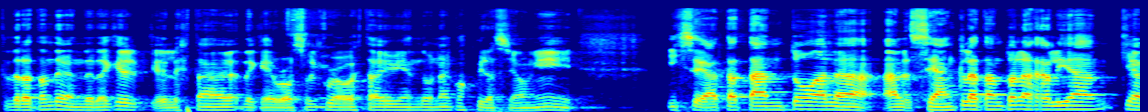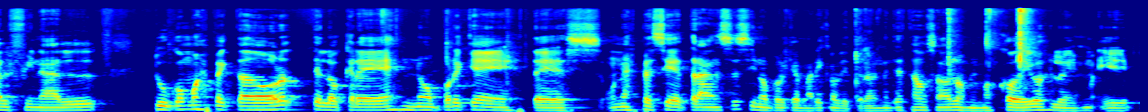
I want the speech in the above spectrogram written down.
te tratan de vender de que, él está, de que Russell Crowe está viviendo una conspiración y y se ata tanto a la, se ancla tanto a la realidad que al final tú como espectador te lo crees no porque estés una especie de trance, sino porque, marico, literalmente estás usando los mismos códigos y, lo mismo, y,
